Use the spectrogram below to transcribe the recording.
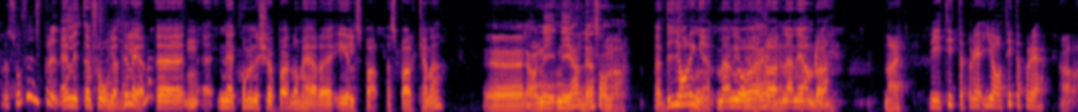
Det var så fint pris. En liten fråga till er. Eh, Mm. När kommer ni köpa de här eh, elsparkarna? Eh, ja, ni, ni hade en sån va? Eh, Vi har ingen, men jag undrar när ni andra? Nej. Vi tittar på det. Jag tittar på det. Ja.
